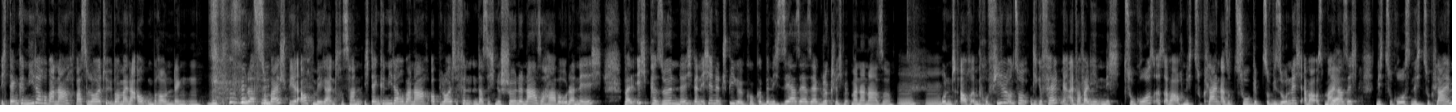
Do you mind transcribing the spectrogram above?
ich denke nie darüber nach, was Leute über meine Augenbrauen denken. Oder zum Beispiel, auch mega interessant, ich denke nie darüber nach, ob Leute finden, dass ich eine schöne Nase habe oder nicht. Weil ich persönlich, wenn ich in den Spiegel gucke, bin ich sehr, sehr, sehr glücklich mit meiner Nase. Mhm. Mhm. Und auch im Profil und so, die gefällt mir einfach, weil die nicht zu groß ist, aber auch nicht zu klein. Also zu gibt sowieso nicht, aber aus meiner Ja. Sicht nicht zu groß, nicht zu klein.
